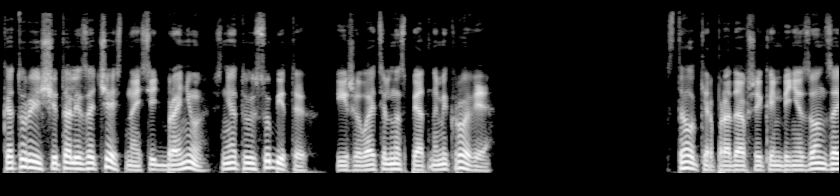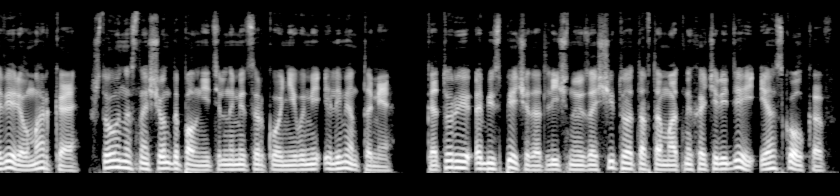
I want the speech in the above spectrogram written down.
которые считали за честь носить броню, снятую с убитых, и желательно с пятнами крови. Сталкер, продавший комбинезон, заверил Марка, что он оснащен дополнительными циркониевыми элементами, которые обеспечат отличную защиту от автоматных очередей и осколков.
